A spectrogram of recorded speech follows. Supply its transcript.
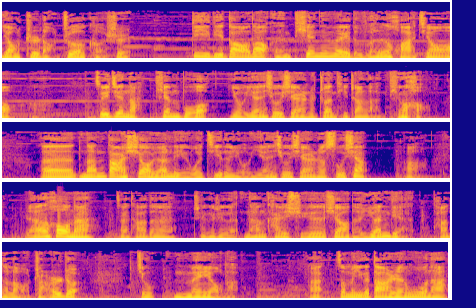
要知道这可是地地道道嗯天津卫的文化骄傲啊！最近呢，天博有研修先生的专题展览，挺好。呃，南大校园里，我记得有研修先生的塑像啊。然后呢，在他的这个这个南开学校的原点，他的老宅这就没有了。啊，这么一个大人物呢，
